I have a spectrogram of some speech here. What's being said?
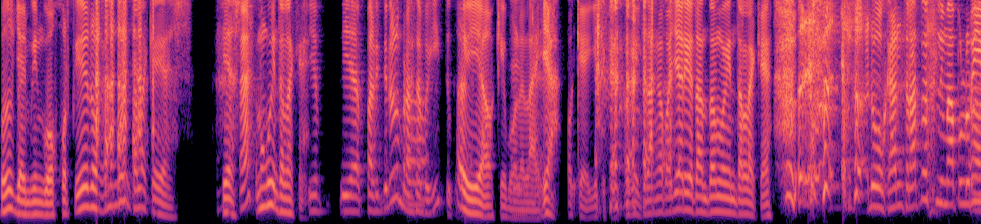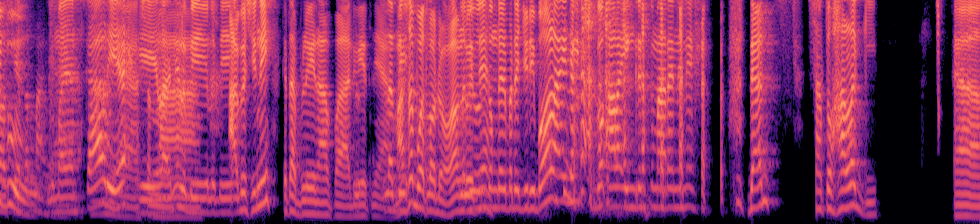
lu jangan bikin gue awkward gitu dong. Emang gue intelek ya, yes? Yes, Hah? emang gue intelek ya? Iya, iya paling tidak lu merasa begitu. Oh iya oke boleh lah ya oke gitu kan oke kita anggap aja Rio Tantomo intelek ya aduh kan 150 ribu. Oke, tenang. Lumayan sekali ya. Ya, Gila ini lebih lebih abis ini kita beliin apa duitnya Lebih- masa buat lo doang lebih duitnya untung daripada judi bola ini. Gue kalah Inggris kemarin ini. dan satu hal lagi eh,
